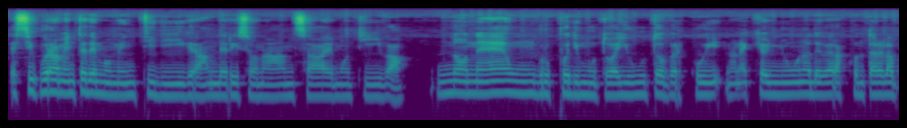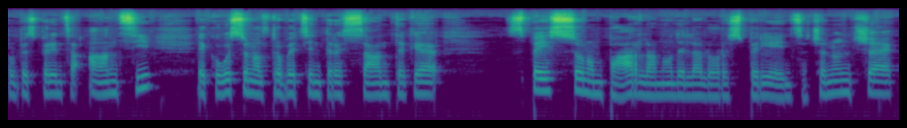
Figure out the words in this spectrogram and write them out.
e sicuramente dei momenti di grande risonanza emotiva. Non è un gruppo di mutuo aiuto, per cui non è che ognuno deve raccontare la propria esperienza, anzi, ecco, questo è un altro pezzo interessante che spesso non parlano della loro esperienza, cioè non c'è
